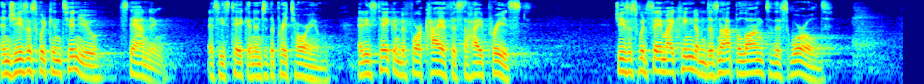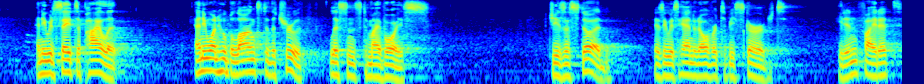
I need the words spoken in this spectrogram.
and Jesus would continue standing as he's taken into the praetorium and he's taken before Caiaphas the high priest. Jesus would say, My kingdom does not belong to this world. And he would say to Pilate, Anyone who belongs to the truth listens to my voice. Jesus stood as he was handed over to be scourged. He didn't fight it,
